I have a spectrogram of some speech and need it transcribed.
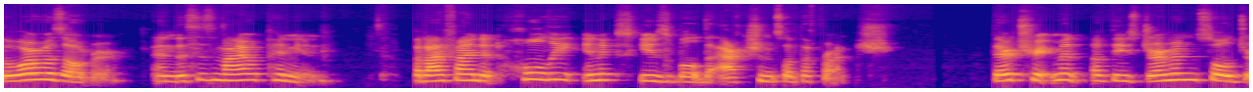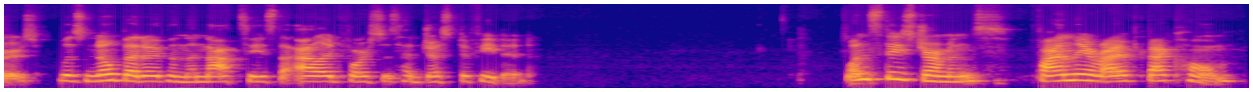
The war was over, and this is my opinion, but I find it wholly inexcusable the actions of the French. Their treatment of these German soldiers was no better than the Nazis the Allied forces had just defeated. Once these Germans finally arrived back home,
